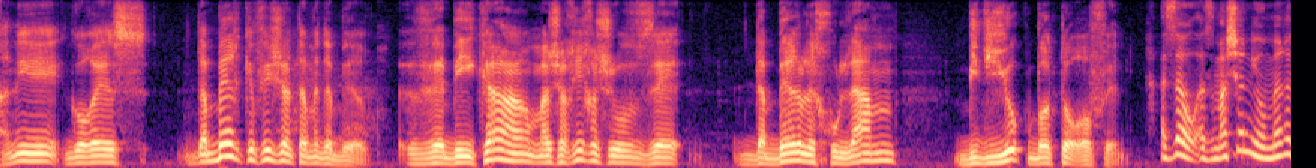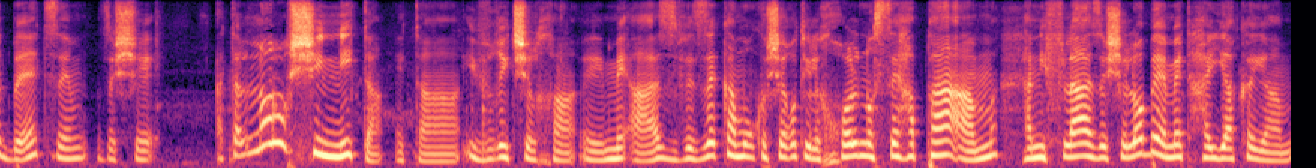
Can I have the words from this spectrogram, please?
אני גורס, דבר כפי שאתה מדבר. ובעיקר, מה שהכי חשוב זה דבר לכולם בדיוק באותו אופן. אז זהו, אז מה שאני אומרת בעצם, זה שאתה לא שינית את העברית שלך אה, מאז, וזה כאמור קושר אותי לכל נושא הפעם הנפלא הזה שלא באמת היה קיים.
